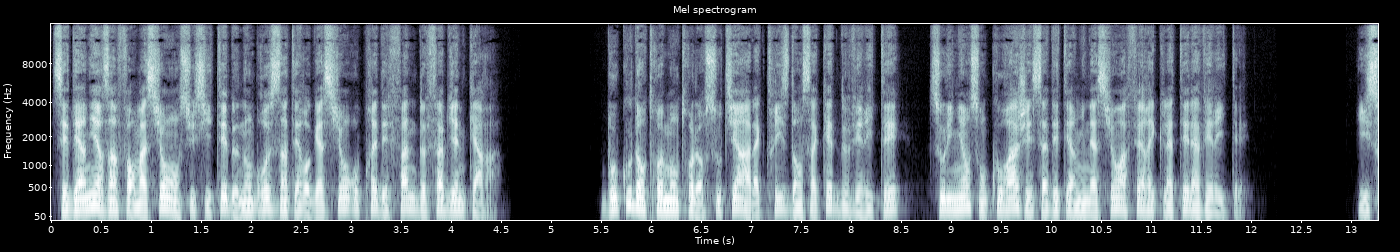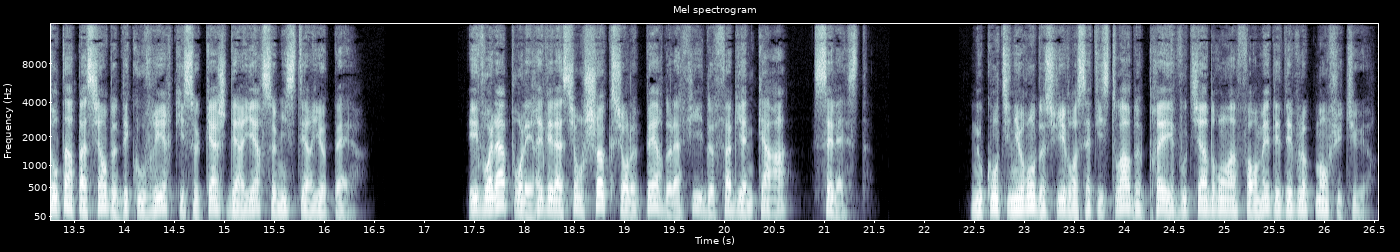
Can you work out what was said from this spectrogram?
Ces dernières informations ont suscité de nombreuses interrogations auprès des fans de Fabienne Cara. Beaucoup d'entre eux montrent leur soutien à l'actrice dans sa quête de vérité, soulignant son courage et sa détermination à faire éclater la vérité. Ils sont impatients de découvrir qui se cache derrière ce mystérieux père. Et voilà pour les révélations chocs sur le père de la fille de Fabienne Cara, Céleste. Nous continuerons de suivre cette histoire de près et vous tiendrons informés des développements futurs.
